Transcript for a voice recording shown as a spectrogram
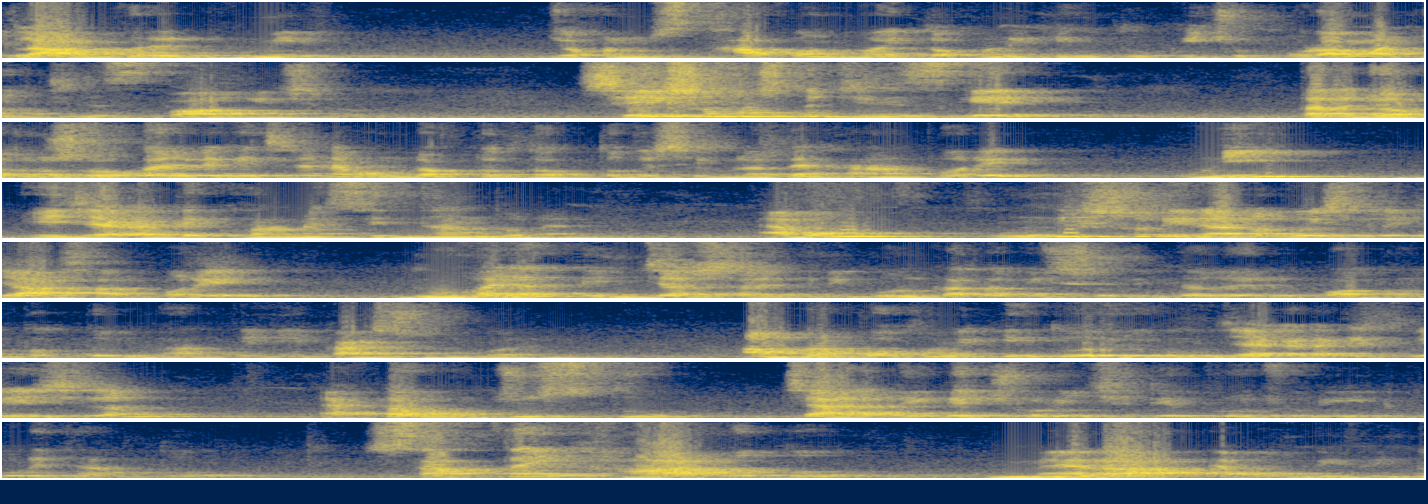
ক্লাব ঘরের ভূমি যখন স্থাপন হয় তখনই কিন্তু কিছু পোড়ামাটির জিনিস পাওয়া গেছিল সেই সমস্ত জিনিসকে তারা যত্ন সহকারে রেখেছিলেন এবং ডক্টর দত্তকে সেগুলো দেখানোর পরে উনি এই জায়গাতে খননের সিদ্ধান্ত নেন এবং উনিশশো নিরানব্বই সালে যে আসার পরে দু হাজার তিন চার সালে তিনি কলকাতা বিশ্ববিদ্যালয়ের প্রত্নতত্ত্ব বিভাগকে নিয়ে কাজ শুরু করেন। আমরা প্রথমে কিন্তু ওইরকম জায়গাটাকে পেয়েছিলাম একটা উঁচু স্তূপ, চারিদিকে ছড়িয়ে ছিটিয়ে প্রচুর ইট পড়ে থাকতো। সাপ্তাহিক হাট হতো, মেলা এবং বিভিন্ন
